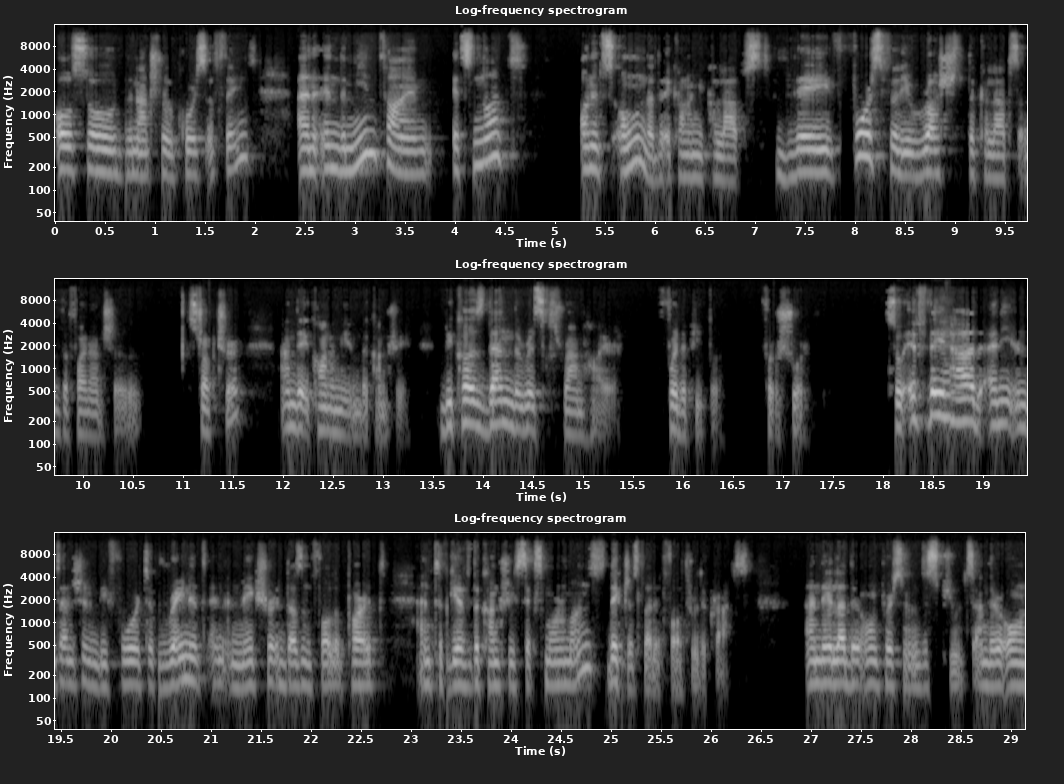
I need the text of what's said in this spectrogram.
also the natural course of things. And in the meantime, it's not on its own that the economy collapsed. They forcefully rushed the collapse of the financial structure and the economy in the country because then the risks ran higher for the people, for sure. So if they had any intention before to rein it in and make sure it doesn't fall apart and to give the country six more months, they just let it fall through the cracks. And they let their own personal disputes and their own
